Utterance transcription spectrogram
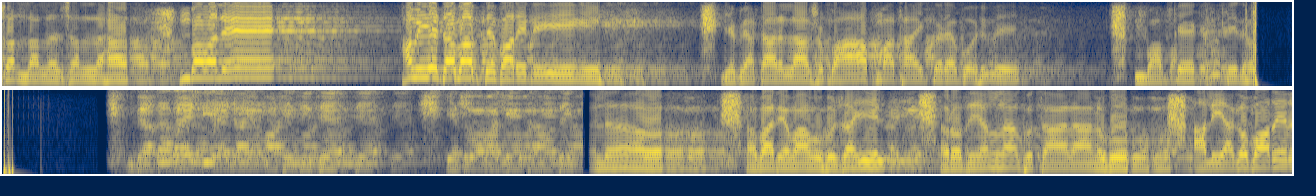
সাল্লাল্লাহু সাল্লাম। বাবা রে আমি এটা ভাবতে পারিনি যে বেটার লাশ বাপ মাথায় করে বহিবে। बाप के खाते धो বেটারাই যায় মাটি দিতে। কিন্তু আমাকে এটা আবার হুসাইল তাআলা আনহু আলী আকবরের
